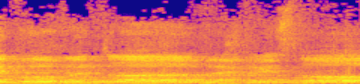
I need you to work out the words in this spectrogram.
binecuvântăm pe Hristos.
